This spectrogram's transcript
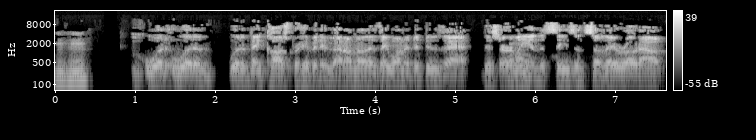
mm-hmm. would would have would have been cost prohibitive. I don't know that they wanted to do that this early right. in the season. So they wrote out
